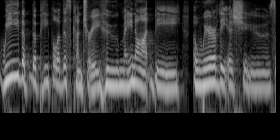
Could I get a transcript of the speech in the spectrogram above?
we the, the people of this country who may not be aware of the issues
